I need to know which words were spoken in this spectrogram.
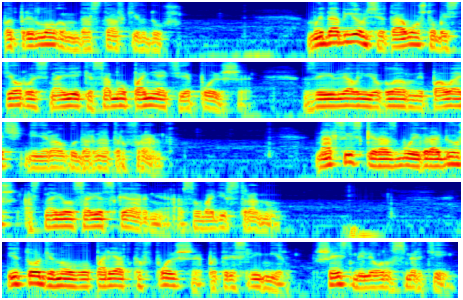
под предлогом доставки в душ. Мы добьемся того, чтобы стерлось навеки само понятие Польши, заявлял ее главный палач генерал-губернатор Франк. Нацистский разбой и грабеж остановила советская армия, освободив страну. Итоги нового порядка в Польше потрясли мир. 6 миллионов смертей.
